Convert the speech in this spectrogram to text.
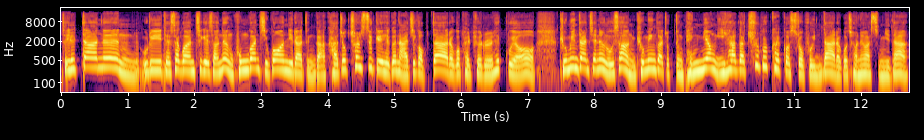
그래서 일단은 우리 대사관 측에서는 공관 직원이라든가 가족 철수 계획은 아직 없다라고 발표를 했고요. 교민 단체는 우선 교민 가족 등 100명 이하가 출국할 것으로 보인다라고 전해왔습니다.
